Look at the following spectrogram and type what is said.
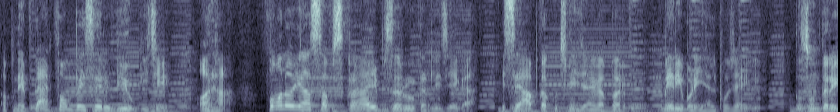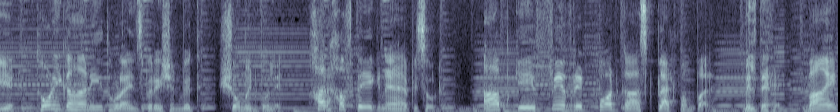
अपने प्लेटफॉर्म पे इसे रिव्यू कीजिए। और हाँ फॉलो या सब्सक्राइब ज़रूर कर लीजिएगा। इससे आपका कुछ नहीं जाएगा, पर मेरी बड़ी हेल्प हो जाएगी। तो सुनते रहिए थोड़ी कहानी, थोड़ा इंस्पिरेशन विथ शोमिन कोले हर हफ़्ते एक नया एपिसोड आपके फेवरेट पॉडकास्ट प्लेटफॉर्म पर। मिलते हैं। बाय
